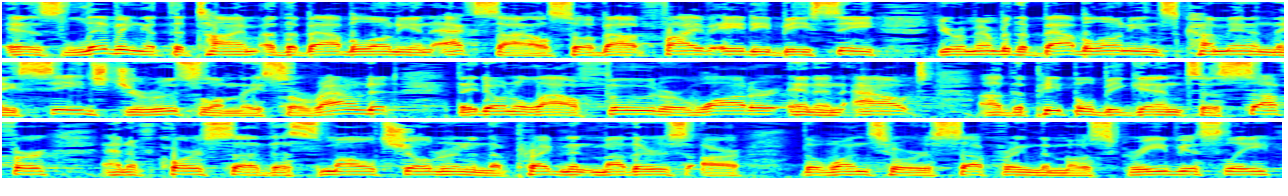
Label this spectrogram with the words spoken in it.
is living at the time of the Babylonian exile. So, about 580 BC, you remember the Babylonians come in and they siege Jerusalem. They surround it. They don't allow food or water in and out. Uh, the people begin to suffer. And, of course, uh, the small children and the pregnant mothers are the ones who are suffering the most grievously.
